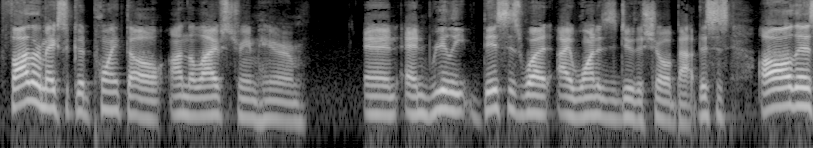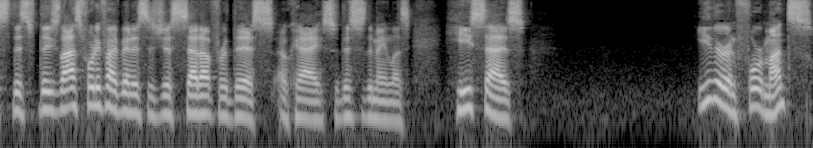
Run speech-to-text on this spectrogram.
Father makes a good point though on the live stream here and and really this is what I wanted to do the show about. This is all this this these last 45 minutes is just set up for this, okay? So this is the main list. He says either in 4 months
